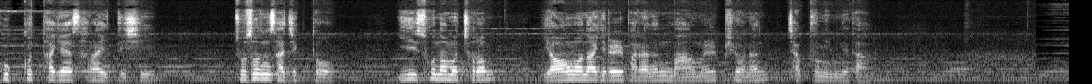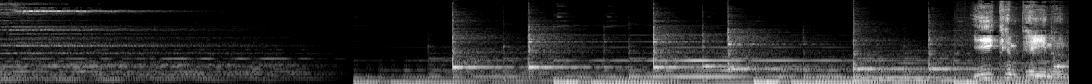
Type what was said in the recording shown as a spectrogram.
꿋꿋하게 살아있듯이 조선 사직도 이 소나무처럼 영원하기를 바라는 마음을 표현한 작품입니다. 이 캠페인은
